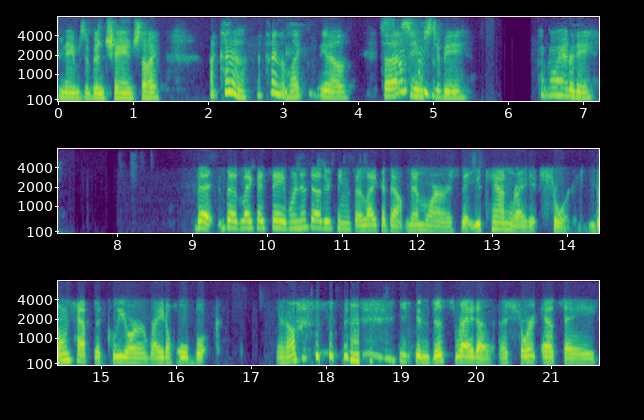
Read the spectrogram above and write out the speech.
names have been changed. So I, I kind of, I kind of like, you know, so that seems to be Oh, go ahead. pretty. But but like I say, one of the other things I like about memoir is that you can write it short. You don't have to clear write a whole book. You know, mm-hmm. you can just write a, a short essay,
